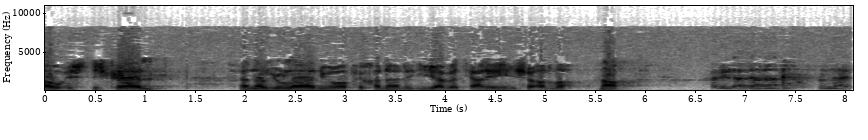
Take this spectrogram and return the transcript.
أو استشكال فنرجو الله أن يوفقنا للإجابة عليه إن شاء الله. نعم. هل الأذانان سنة؟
